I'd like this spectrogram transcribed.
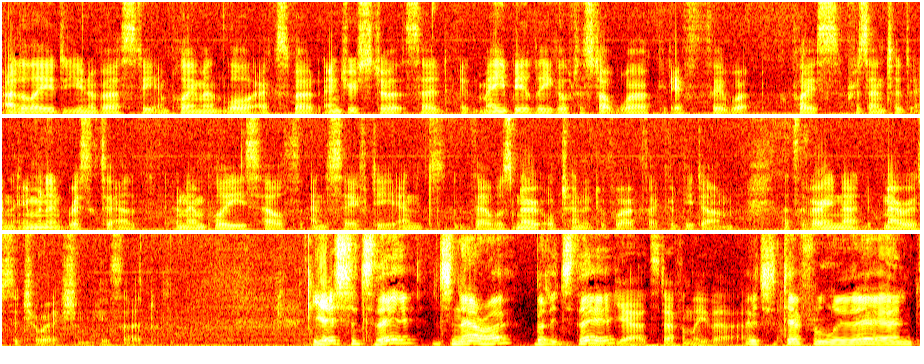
Adelaide University employment law expert Andrew Stewart said it may be illegal to stop work if the workplace presented an imminent risk to an employee's health and safety and there was no alternative work that could be done. That's a very na- narrow situation, he said. Yes, it's there. It's narrow, but it's there. Yeah, it's definitely there. It's definitely there, and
